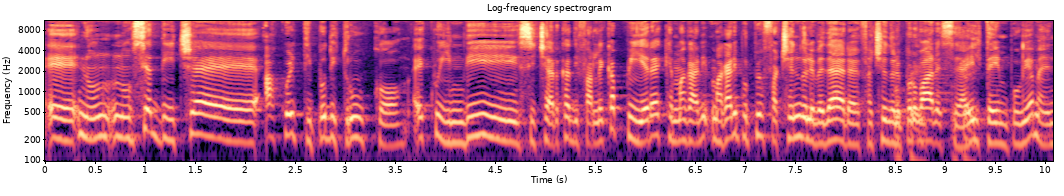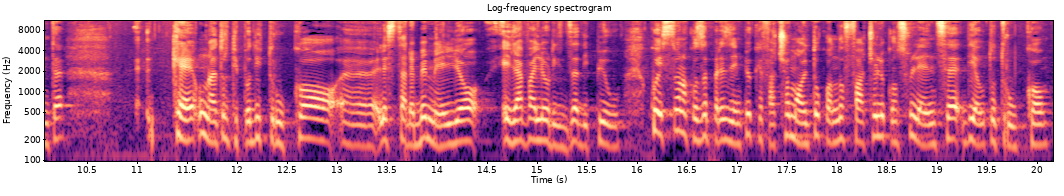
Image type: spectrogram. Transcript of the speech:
eh, non, non si addice a quel tipo di trucco e quindi si cerca di farle capire che magari, magari proprio facendole vedere, facendole Ok, provare, se ok. hai il tempo ovviamente, che un altro tipo di trucco eh, le starebbe meglio e la valorizza di più. Questa è una cosa per esempio che faccio molto quando faccio le consulenze di autotrucco,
